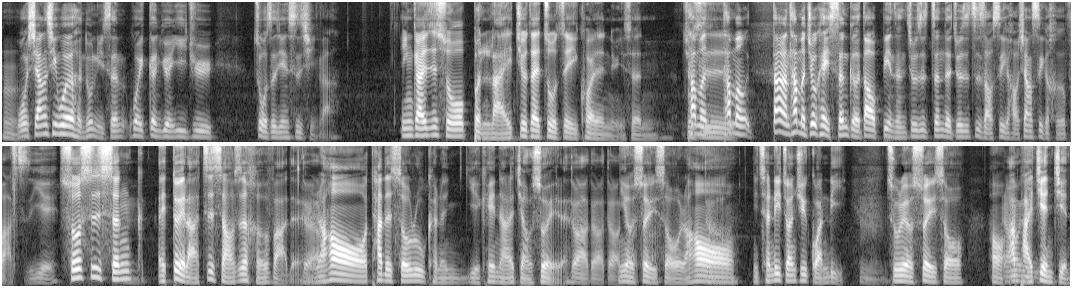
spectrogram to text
嗯我相信会有很多女生会更愿意去做这件事情啦。应该是说本来就在做这一块的女生，就他们他们当然他们就可以升格到变成就是真的就是至少是一个好像是一个合法职业，说是升嗯，哎、对啦，至少是合法的。对啊。然后他的收入可能也可以拿来缴税了。对啊对啊对啊，你有税收，然后你成立专区管理，嗯。除了有税收，哦，安排你健检，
